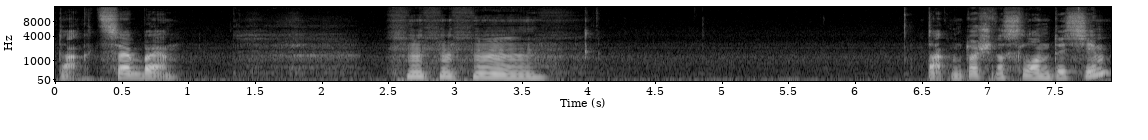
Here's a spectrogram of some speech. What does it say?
Так, ЦБ. Так, ну точно слон d7.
